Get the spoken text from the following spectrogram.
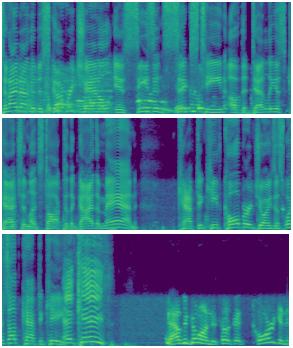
Tonight on the Discovery Channel is season 16 of The Deadliest Catch, and let's talk to the guy, the man. Captain Keith Colburn joins us. What's up, Captain Keith? Hey, Keith. How's it going? So it's Torg and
